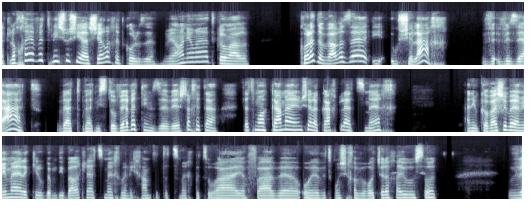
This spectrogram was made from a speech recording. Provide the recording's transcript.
את לא חייבת מישהו שיאשר לך את כל זה. ומה אני אומרת? כלומר, כל הדבר הזה הוא שלך, ו- וזה את. ואת, ואת מסתובבת עם זה, ויש לך את ה... את יודעת כמו כמה ימים שלקחת לעצמך, אני מקווה שבימים האלה כאילו גם דיברת לעצמך וניחמת את עצמך בצורה יפה ואוהבת כמו שחברות שלך היו עושות. ו...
